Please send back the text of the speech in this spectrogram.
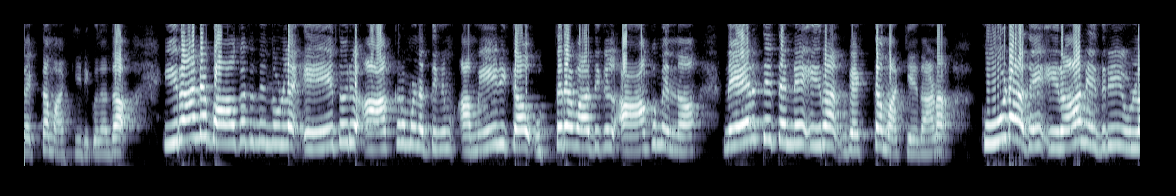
വ്യക്തമാക്കിയിരിക്കുന്നത്. ഇറാന്റെ ഭാഗത്തു നിന്നുള്ള ഏതൊരു ആക്രമണത്തിനും അമേരിക്ക ഉത്തരവാദികൾ ആകുമെന്ന് നേരത്തെ തന്നെ ഇറാൻ വ്യക്തമാക്കിയതാണ്. കൂടാതെ ഇറാനെതിരെയുള്ള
